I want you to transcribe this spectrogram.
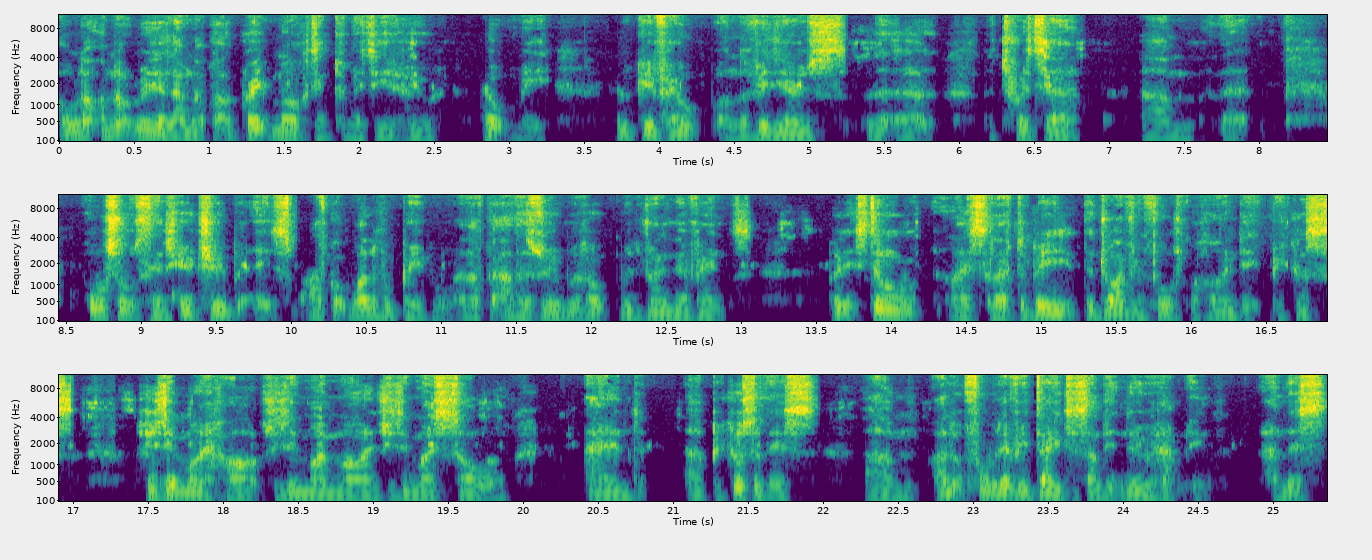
I'm not really alone. I've got a great marketing committee who help me, who give help on the videos, the, uh, the Twitter, um, the, all sorts of things, YouTube. It's I've got wonderful people, and I've got others who will help with running the events. But it's still I still have to be the driving force behind it because she's in my heart, she's in my mind, she's in my soul, and uh, because of this, um, I look forward every day to something new happening. And this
